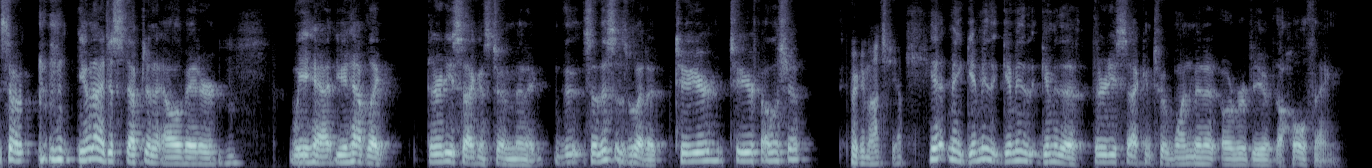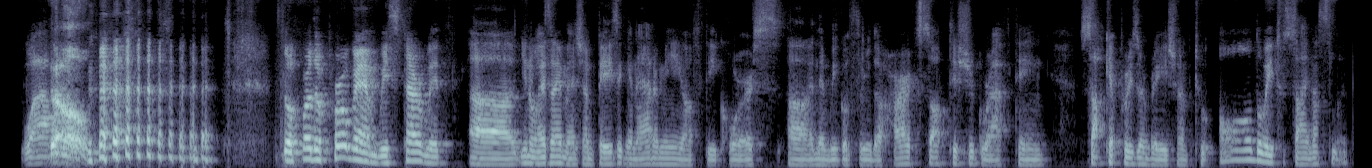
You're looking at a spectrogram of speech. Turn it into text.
so you and I just stepped in an elevator. Mhm. We had you have like thirty seconds to a minute. So this is what a two year two year fellowship. Pretty much. Yep. Hit me. Give me the give me the, give me the thirty second to one minute overview of the whole thing. Wow. Go! So for the program, we start with, uh, you know, as I mentioned, basic anatomy of the course, uh, and then we go through the hard soft tissue grafting, socket preservation, to all the way to sinus lift.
